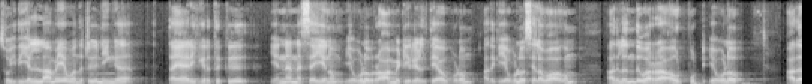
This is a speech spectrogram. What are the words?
ஸோ இது எல்லாமே வந்துட்டு நீங்கள் தயாரிக்கிறதுக்கு என்னென்ன செய்யணும் எவ்வளோ ரா மெட்டீரியல் தேவைப்படும் அதுக்கு எவ்வளோ செலவாகும் அதுலேருந்து வர்ற அவுட்புட் எவ்வளோ அதை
